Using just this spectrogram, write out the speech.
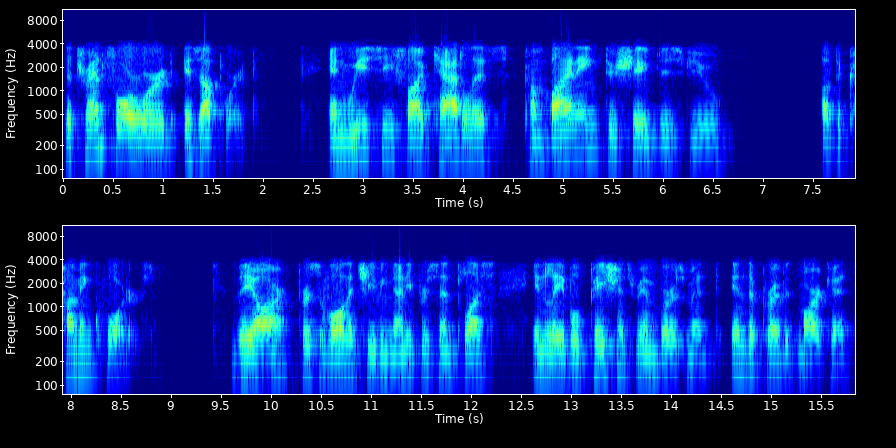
the trend forward is upward, and we see five catalysts combining to shape this view of the coming quarters. They are, first of all, achieving 90%+ plus in labeled patients reimbursement in the private market.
